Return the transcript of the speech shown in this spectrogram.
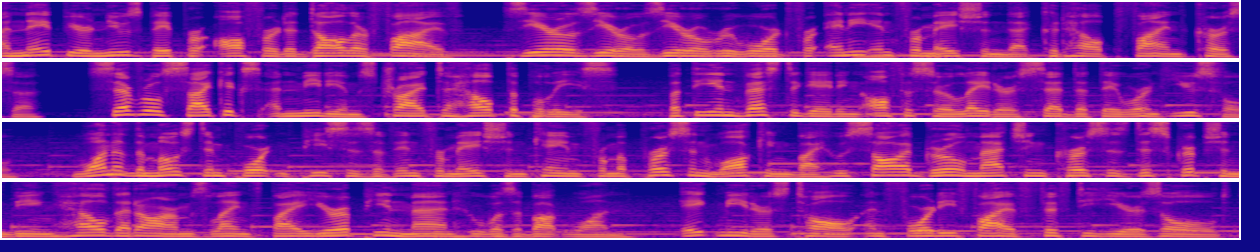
a Napier newspaper offered a $5,000 reward for any information that could help find Kirsa. Several psychics and mediums tried to help the police, but the investigating officer later said that they weren't useful. One of the most important pieces of information came from a person walking by who saw a girl matching Kirsa's description being held at arm's length by a European man who was about 1, 8 meters tall and 45 50 years old.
